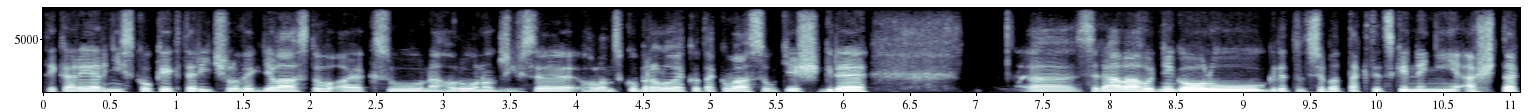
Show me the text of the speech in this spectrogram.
ty kariérní skoky, který člověk dělá z toho Ajaxu nahoru, ono dřív se Holandsko bralo jako taková soutěž, kde uh, se dává hodně gólů, kde to třeba takticky není až tak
